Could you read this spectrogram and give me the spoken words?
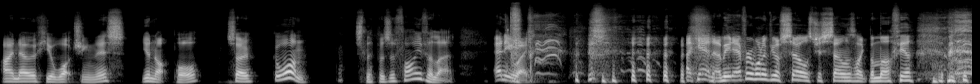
I know if you're watching this, you're not poor, so go on, slip us a fiver, lad. Anyway, Again, I mean, every one of your sells just sounds like the mafia.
